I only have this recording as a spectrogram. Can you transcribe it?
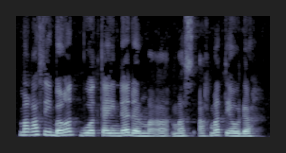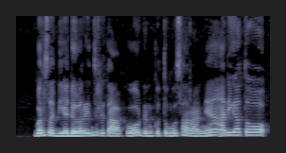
Makasih banget buat Kak Indah dan Ma Mas Ahmad ya udah bersedia dengerin cerita aku dan kutunggu sarannya. Arigato.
